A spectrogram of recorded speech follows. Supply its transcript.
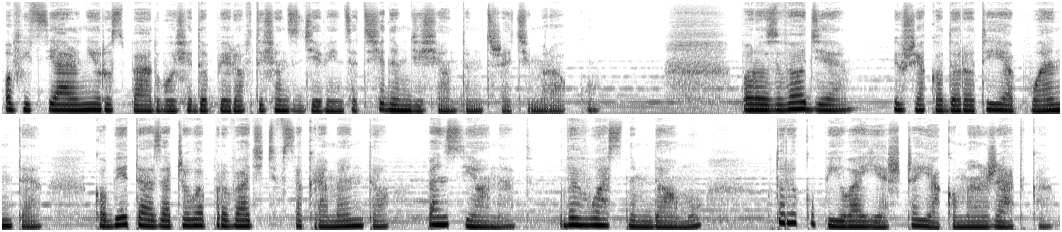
oficjalnie rozpadło się dopiero w 1973 roku. Po rozwodzie, już jako Dorotia Puente, kobieta zaczęła prowadzić w Sacramento pensjonat we własnym domu, który kupiła jeszcze jako mężatka.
